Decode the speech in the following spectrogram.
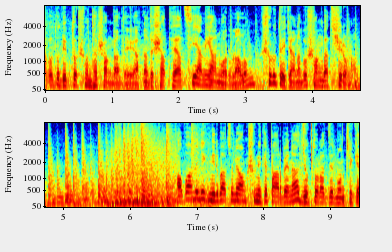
স্বাগত দীপ্তর সন্ধ্যা সংবাদে। আপনাদের সাথে আছি আমি আনোয়ারুল আলম। শুরুতেই জানাব সংবাদ শিরোনাম। আওয়ামী লীগ নির্বাচনে অংশ নিতে পারবে না, যুক্তরাজ্যের মন্ত্রীকে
